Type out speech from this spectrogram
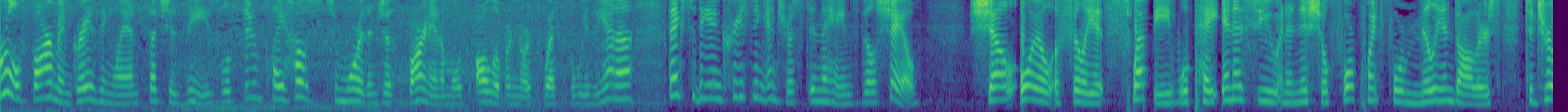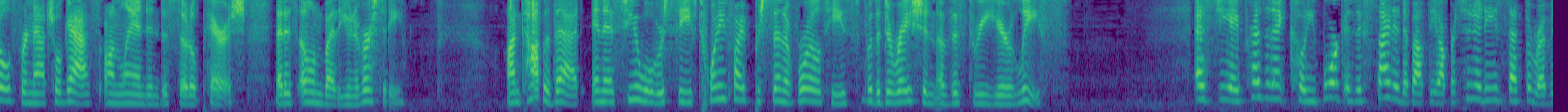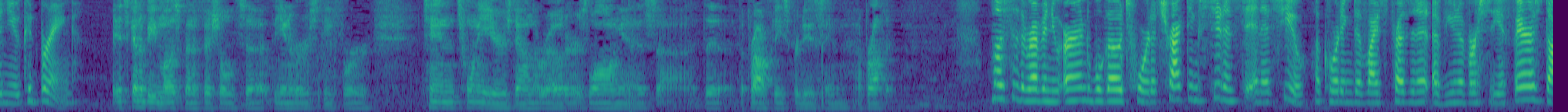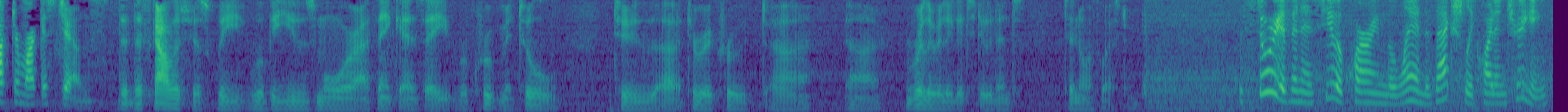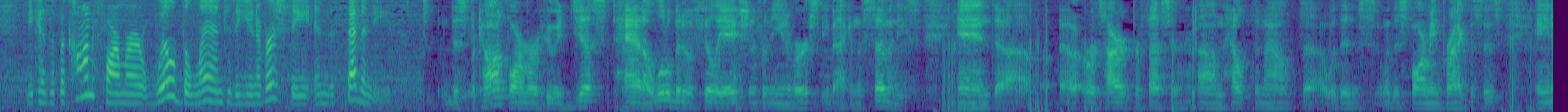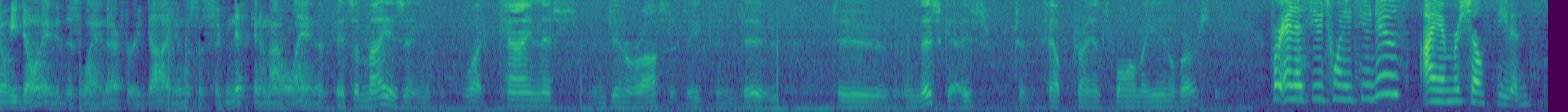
Rural farm and grazing lands such as these will soon play host to more than just barn animals all over northwest Louisiana, thanks to the increasing interest in the Haynesville Shale. Shell Oil affiliate SWEPI will pay NSU an initial $4.4 million to drill for natural gas on land in DeSoto Parish that is owned by the university. On top of that, NSU will receive 25% of royalties for the duration of the three year lease. SGA President Cody Bork is excited about the opportunities that the revenue could bring. It's going to be most beneficial to the university for 10, 20 years down the road, or as long as uh, the, the property is producing a profit. Most of the revenue earned will go toward attracting students to NSU, according to Vice President of University Affairs, Dr. Marcus Jones. The, the scholarships we, will be used more, I think, as a recruitment tool to, uh, to recruit uh, uh really, really good students to Northwestern. The story of NSU acquiring the land is actually quite intriguing because a pecan farmer willed the land to the university in the 70s. This pecan farmer who had just had a little bit of affiliation for the university back in the 70s, and uh, a retired professor um, helped him out uh, with his with his farming practices. And you know, he donated this land after he died, and it was a significant amount of land. It's amazing what kindness and generosity can do to, in this case, to help transform a university. For NSU 22 News, I am Richelle Stephens.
